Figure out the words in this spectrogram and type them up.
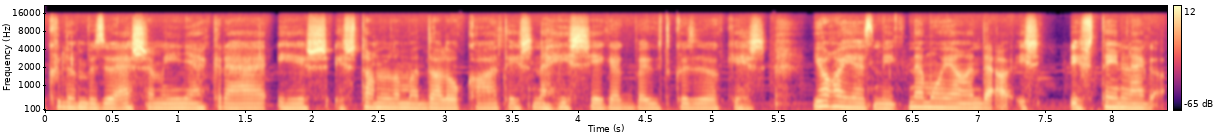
különböző eseményekre, és, és tanulom a dalokat, és nehézségekbe ütközök, és jaj, ez még nem olyan, de és, és tényleg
